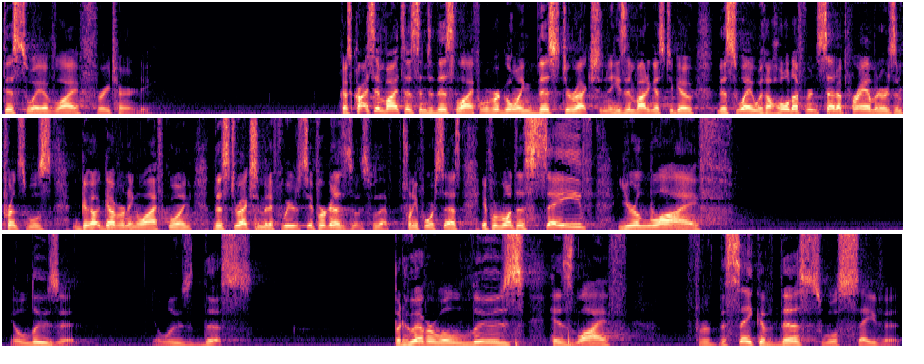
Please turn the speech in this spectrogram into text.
this way of life for eternity. Because Christ invites us into this life where we're going this direction, and He's inviting us to go this way with a whole different set of parameters and principles governing life going this direction. But if we're, if we're going to, that's what that 24 says, if we want to save your life, you'll lose it. You'll lose this. But whoever will lose his life for the sake of this will save it.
